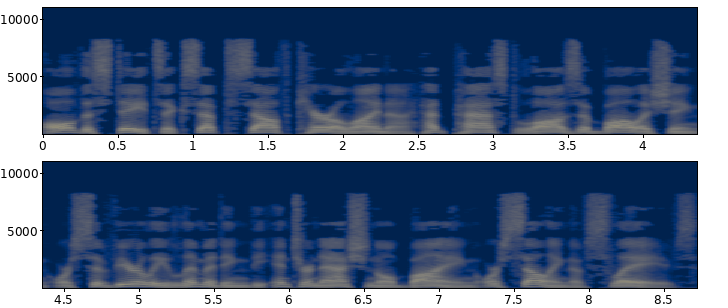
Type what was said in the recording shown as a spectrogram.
all the states except South Carolina had passed laws abolishing or severely limiting the international buying or selling of slaves.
